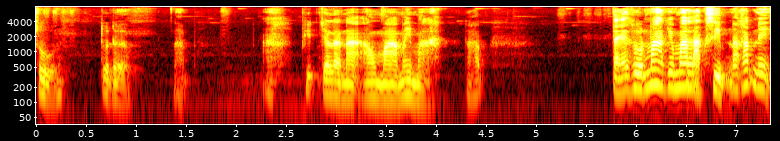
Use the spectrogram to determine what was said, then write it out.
ศูนย์ตัวเดิม พิจารณาเอามาไม่มานะครับ แต่ส่วนมากจะมาหลักสิบนะครับนี่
